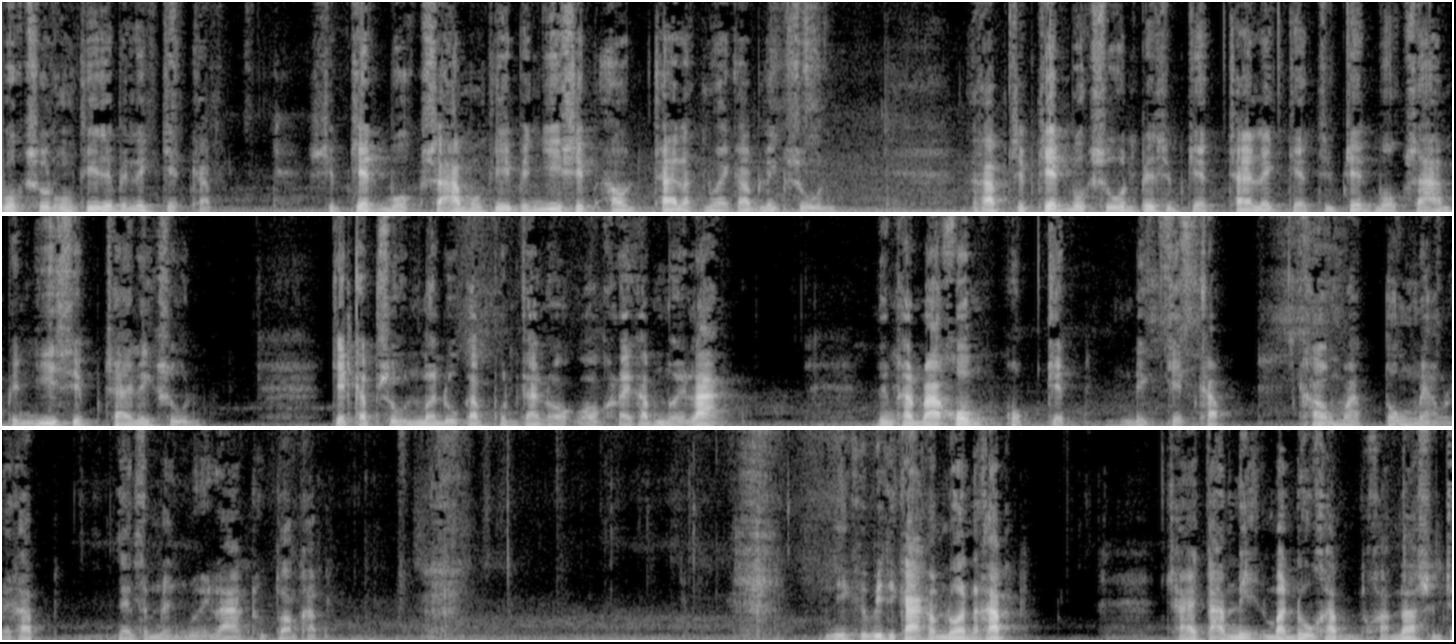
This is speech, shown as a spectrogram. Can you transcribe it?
บวกศูนย์ของที่ได้เป็นเลข 7 ครับ 17 บวก 3 ของที่เป็น 20 เอาใช้หลักหน่วยครับเลข0นะครับ 17 บวก 0 เป็น 17 ใช้เลข 7 17 บวก 3 เป็น 20 ใช้เลข 0 7 กับ 0 มาดูครับผลการออกออกอะไรครับหน่วยล่าง 1 ธันวาคม 67 เลข 7 ครับ เข้ามาตรงแนวเลยครับ ในตำแหน่งหน่วยล่างถูกต้องครับ นี่คือวิธีการคำนวณนะครับ ใช้ตามนี้มาดูครับ ความน่าสนใจ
